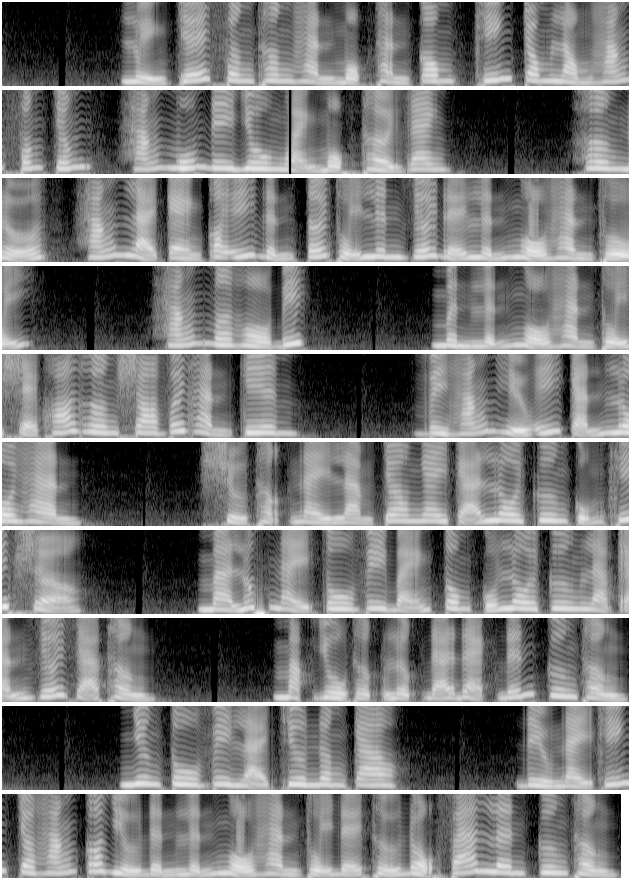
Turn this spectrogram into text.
Luyện chế phân thân hành một thành công, khiến trong lòng hắn phấn chấn, hắn muốn đi du ngoạn một thời gian. Hơn nữa, hắn lại càng có ý định tới thủy linh giới để lĩnh ngộ hành thủy. Hắn mơ hồ biết, mình lĩnh ngộ hành thủy sẽ khó hơn so với hành kim. Vì hắn hiểu ý cảnh lôi hành. Sự thật này làm cho ngay cả lôi cương cũng khiếp sợ. Mà lúc này tu vi bản tôn của lôi cương là cảnh giới giả thần. Mặc dù thực lực đã đạt đến cương thần. Nhưng tu vi lại chưa nâng cao. Điều này khiến cho hắn có dự định lĩnh ngộ hành thủy để thử đột phá lên cương thần.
